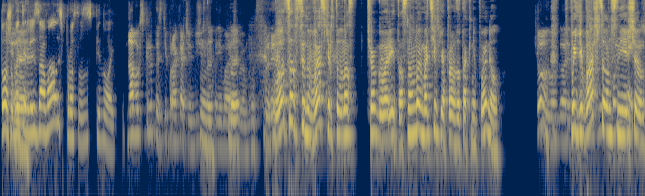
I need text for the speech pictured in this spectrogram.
тоже да. материализовалась просто за спиной. Навык скрытности прокачан, ничего да. не понимаешь. Да. Прям. Вот, собственно, Вескер-то у нас что говорит? Основной мотив я, правда, так не понял. Что он, он говорит? Поебашься он с ней еще,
